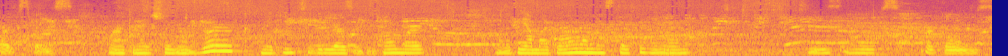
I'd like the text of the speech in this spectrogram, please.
workspace where I can actually want to work, make YouTube videos, and do homework. I'm going to be on my grown woman stuff again. These apps are goals.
